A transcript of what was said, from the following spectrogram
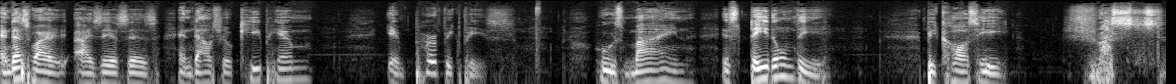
And that's why Isaiah says, And thou shalt keep him in perfect peace, whose mind is stayed on thee, because he trusts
